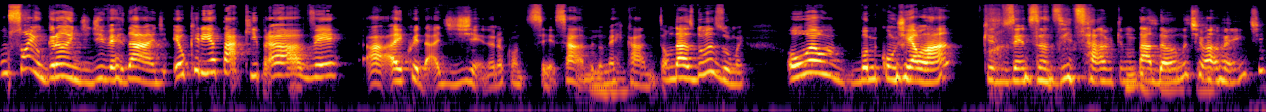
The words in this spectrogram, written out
um sonho grande, de verdade, eu queria estar tá aqui para ver a, a, equidade de gênero acontecer, sabe? No uhum. mercado. Então, das duas, uma. Ou eu vou me congelar, porque 200 anos a gente sabe que não tá dando ultimamente.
